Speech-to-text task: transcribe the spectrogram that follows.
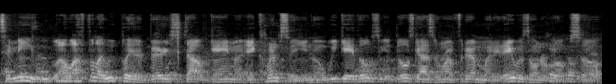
to me, I feel like we played a very stout game at Clemson. You know, we gave those those guys a run for their money. They was on the rope, so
